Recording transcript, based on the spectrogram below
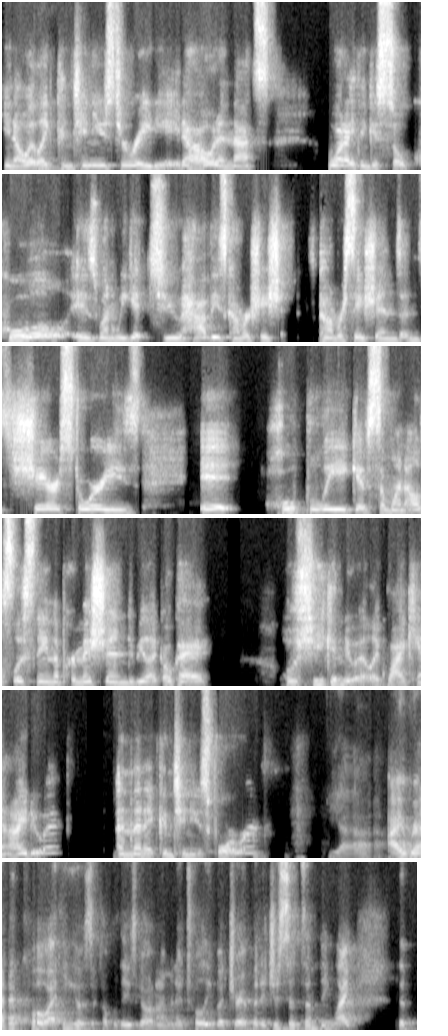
you know, it like mm-hmm. continues to radiate out. And that's what I think is so cool is when we get to have these conversations conversations and share stories it hopefully give someone else listening the permission to be like, okay, well, she can do it. Like, why can't I do it? And then it continues forward. Yeah. I read a quote, I think it was a couple days ago, and I'm going to totally butcher it, but it just said something like, the,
